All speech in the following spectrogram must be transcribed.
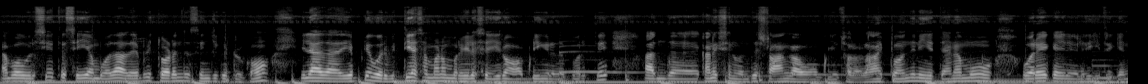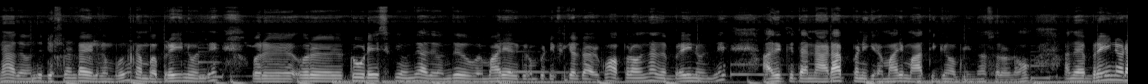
நம்ம ஒரு விஷயத்தை செய்யும் போது அதை எப்படி தொடர்ந்து செஞ்சுக்கிட்டு இருக்கோம் இல்லை அதை எப்படி ஒரு வித்தியாசமான முறையில் செய்கிறோம் அப்படிங்கிறத பொறுத்து அந்த கனெக்ஷன் வந்து ஸ்ட்ராங் ஆகும் அப்படின்னு சொல்லலாம். இப்போ வந்து நீங்கள் தினமும் ஒரே கையில் எழுதிக்கிட்டு இருக்கீங்கன்னா அதை வந்து டிஃப்ரெண்ட்டாக எழுதும்போது நம்ம பிரெயின் வந்து ஒரு ஒரு டூ டேஸ்க்கு வந்து அது வந்து ஒரு மாதிரி அதுக்கு ரொம்ப டிஃபிகல்ட்டாக இருக்கும். அப்புறம் வந்து அந்த பிரெயின் வந்து அதுக்கு தன்னை அடாப்ட் பண்ணிக்கிற மாதிரி மாற்றிக்கும் அப்படின்னு தான் சொல்லணும். அந்த பிரெயினோட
